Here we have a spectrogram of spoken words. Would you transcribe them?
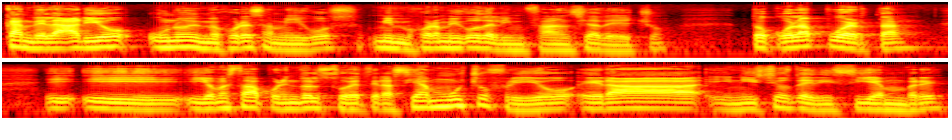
Candelario, uno de mis mejores amigos, mi mejor amigo de la infancia, de hecho, tocó la puerta y, yo me estaba poniendo el suéter. Hacía mucho frío, era inicios de diciembre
